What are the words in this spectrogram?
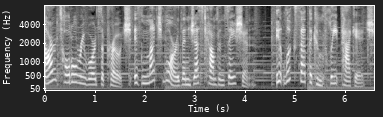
Our Total Rewards approach is much more than just compensation. It looks at the complete package.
